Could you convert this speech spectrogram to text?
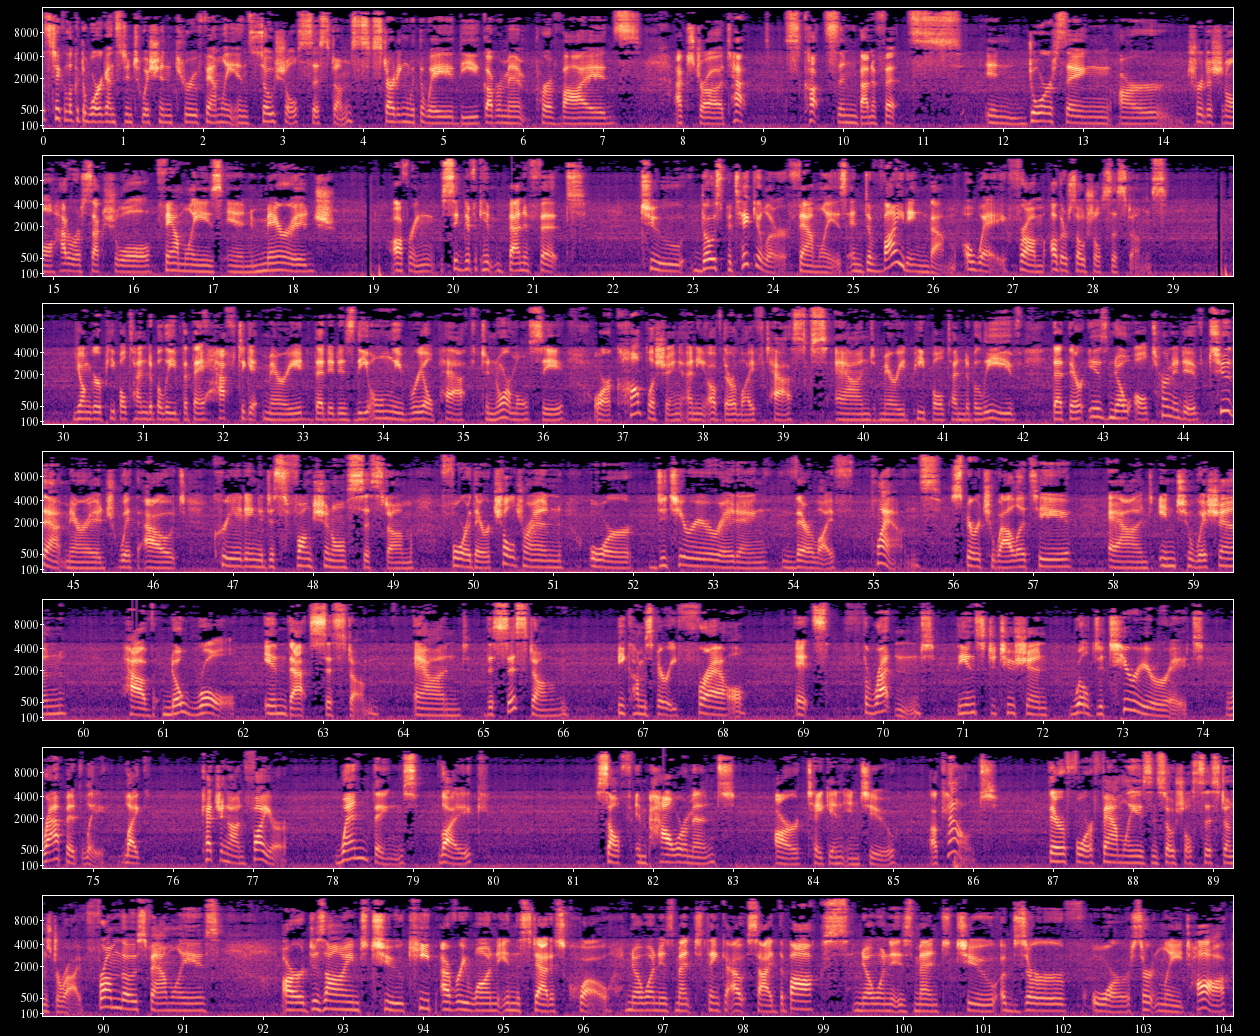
Let's take a look at the war against intuition through family and social systems, starting with the way the government provides extra tax cuts and benefits, endorsing our traditional heterosexual families in marriage, offering significant benefit to those particular families and dividing them away from other social systems younger people tend to believe that they have to get married, that it is the only real path to normalcy or accomplishing any of their life tasks, and married people tend to believe that there is no alternative to that marriage without creating a dysfunctional system for their children or deteriorating their life plans. Spirituality and intuition have no role in that system. And the system becomes very frail, it's threatened, the institution will deteriorate rapidly, like catching on fire, when things like self empowerment are taken into account. Therefore, families and social systems derived from those families are designed to keep everyone in the status quo. No one is meant to think outside the box. No one is meant to observe or certainly talk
